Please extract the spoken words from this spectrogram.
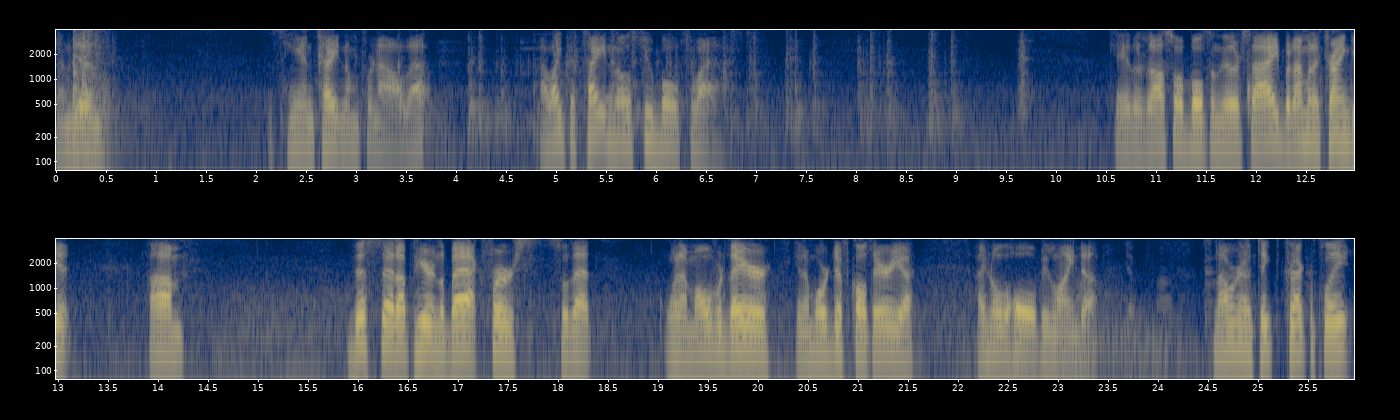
And then just hand tighten them for now. That I like to tighten those two bolts last. Okay, there's also a bolt on the other side, but I'm going to try and get um, this set up here in the back first so that when I'm over there in a more difficult area, I know the hole will be lined up. So now we're going to take the cracker plate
